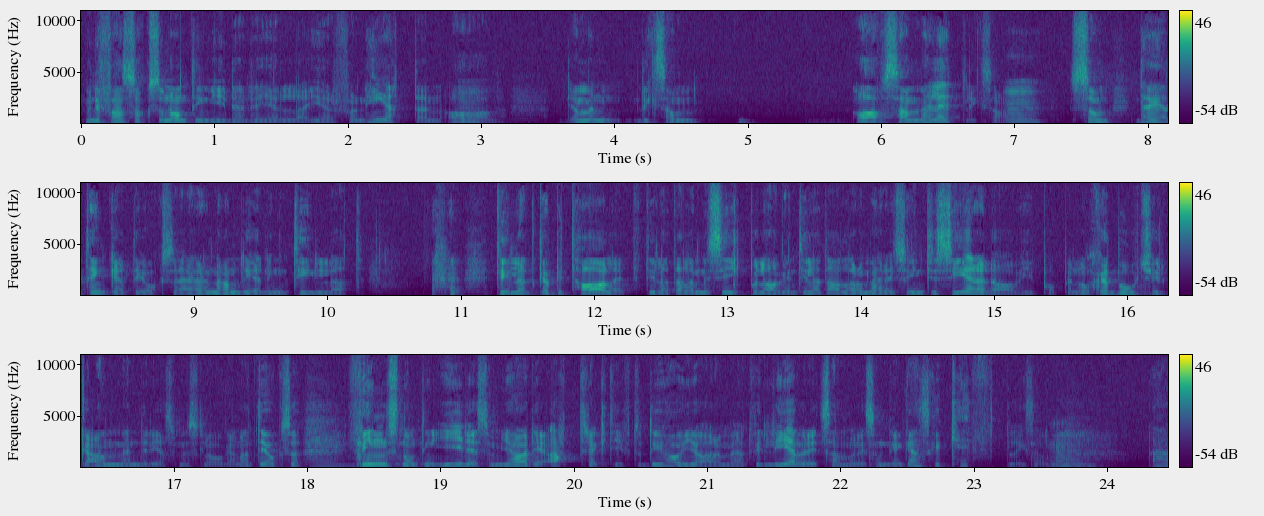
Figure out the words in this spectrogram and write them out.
Men det fanns också någonting i den reella erfarenheten av ja, men, liksom, av samhället. Liksom. Som, där jag tänker att det också är en anledning till att, till att kapitalet, till att alla musikbolagen, till att alla de här är så intresserade av hiphopen och att Botkyrka använder det som en slogan. Att det också finns någonting i det som gör det attraktivt och det har att göra med att vi lever i ett samhälle som är ganska keft. Liksom. Ah,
